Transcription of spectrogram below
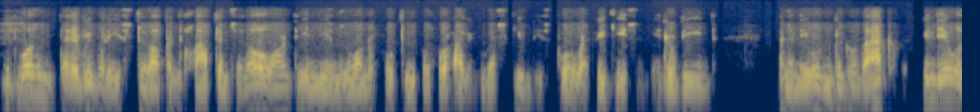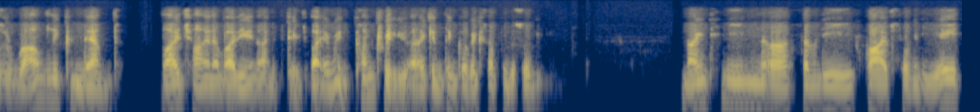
It wasn't that everybody stood up and clapped and said, "Oh, aren't the Indians wonderful people for having rescued these poor refugees and intervened and enabled them to go back?" India was roundly condemned by China, by the United States, by every country I can think of except for the Soviet Union. 1975 uh, 78,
